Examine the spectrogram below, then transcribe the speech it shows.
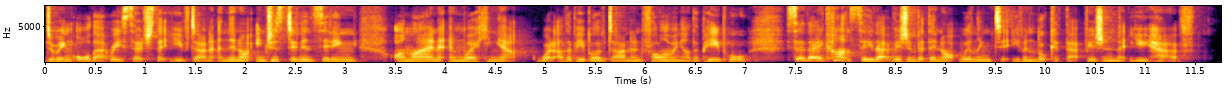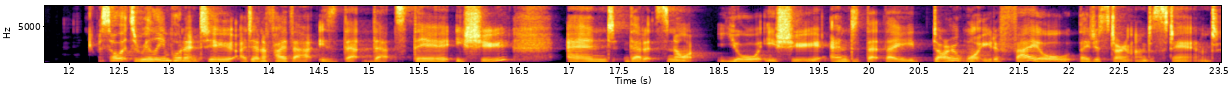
doing all that research that you've done and they're not interested in sitting online and working out what other people have done and following other people. So they can't see that vision, but they're not willing to even look at that vision that you have. So it's really important to identify that is that that's their issue and that it's not your issue and that they don't want you to fail, they just don't understand.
